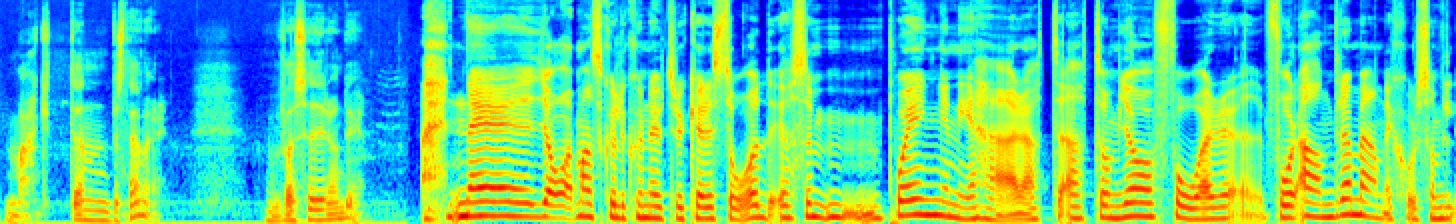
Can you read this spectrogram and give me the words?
makten bestämmer. Vad säger du om det? Nej, ja, man skulle kunna uttrycka det så. Alltså, poängen är här att, att om jag får, får andra människor, som,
